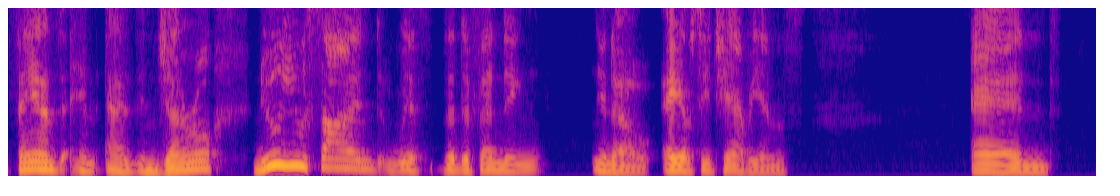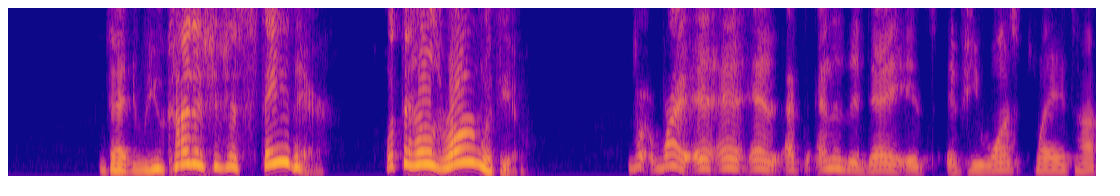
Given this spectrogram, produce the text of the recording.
fans in in general knew you signed with the defending, you know, AFC champions, and that you kind of should just stay there. What the hell's wrong with you? Right. And, and, and at the end of the day, it's if he wants playing time,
